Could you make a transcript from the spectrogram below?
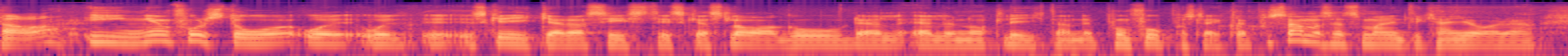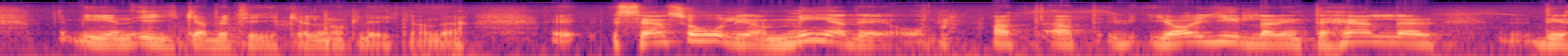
Ja. Ingen får stå och, och eh, skrika rasistiska slagord eller, eller något liknande på en fotbollsläktare. På samma sätt som man inte kan göra i en ICA-butik eller något liknande. Eh, Sen så håller jag med dig om att, att jag gillar inte heller det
